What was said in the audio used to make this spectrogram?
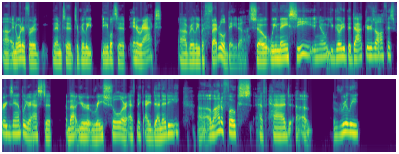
uh, in order for them to, to really be able to interact uh, really with federal data. So we may see, you know, you go to the doctor's office, for example, you're asked to about your racial or ethnic identity. Uh, a lot of folks have had a really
